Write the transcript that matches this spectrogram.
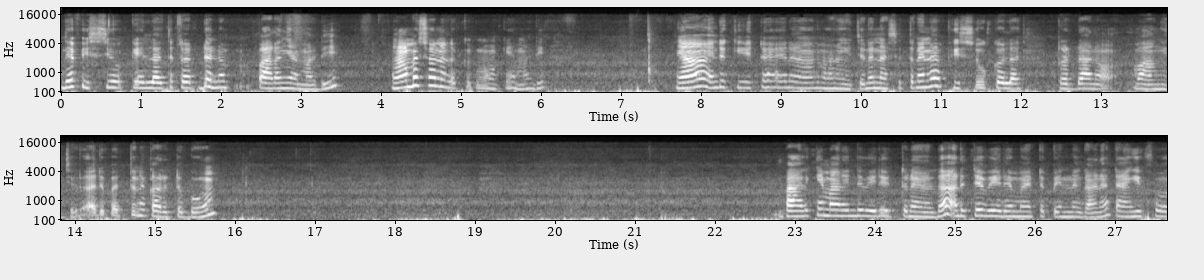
ഇതേ ഫിഷൊക്കെ ഇല്ലാത്ത ത്രെഡ് എന്ന് പറഞ്ഞാൽ മതി. ആമസോണിലൊക്കെ നോക്കിയാൽ മതി. ഞാൻ എന്റെ കീട്ടായാലാണ് വാങ്ങിച്ചത്. നക്ഷത്രനെ ഫിഷുക്കുള്ള ത്രെഡാണ് വാങ്ങിച്ചത്. അത് പെട്ടെന്ന് കറുത്ത് പോവും. പാലക്കമാലിന്റെ വീഡിയോ ഇത്രയുള്ളത് അടുത്ത വീഡിയോ ആയിട്ട് പിന്നെ കാണാം. താങ്ക് യു ഫോർ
